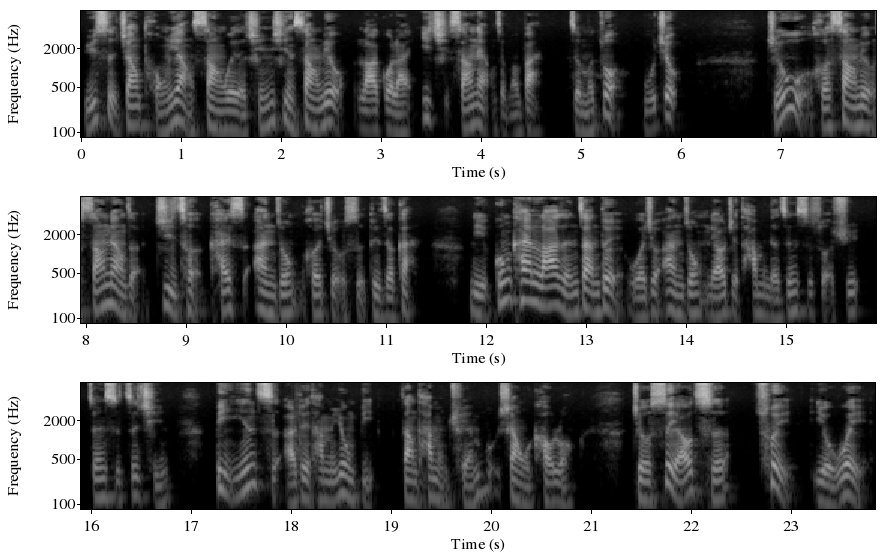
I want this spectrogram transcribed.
于是将同样上位的亲信上六拉过来一起商量怎么办？怎么做无救？九五和上六商量着计策，开始暗中和九四对着干。你公开拉人站队，我就暗中了解他们的真实所需、真实之情，并因此而对他们用笔，让他们全部向我靠拢。九四爻辞：翠有位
